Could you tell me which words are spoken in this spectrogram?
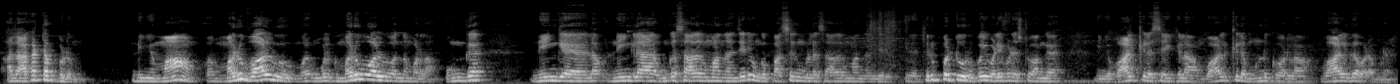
அது அகற்றப்படும். நீங்கள் மா மறுவாழ்வு ம- உங்களுக்கு மறுவாழ்வு வந்த மாதிரி தான் உங்கள் நீங்கள் நீங்களா உங்கள் சாதகமாக இருந்தாலும் சரி உங்கள் பசங்க உள்ள சாதகமாக இருந்தாலும் சரி இதை திருப்பட்டூர் போய் வழிபடிச்சிட்டு வாங்க. நீங்கள் வாழ்க்கையில் சேர்க்கலாம் வாழ்க்கையில் முன்னுக்கு வரலாம். வாழ்க வளமுடன்.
